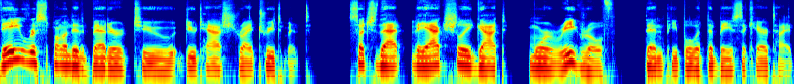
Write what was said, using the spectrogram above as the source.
they responded better to dutasteride treatment, such that they actually got more regrowth than people with the basic hair type.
